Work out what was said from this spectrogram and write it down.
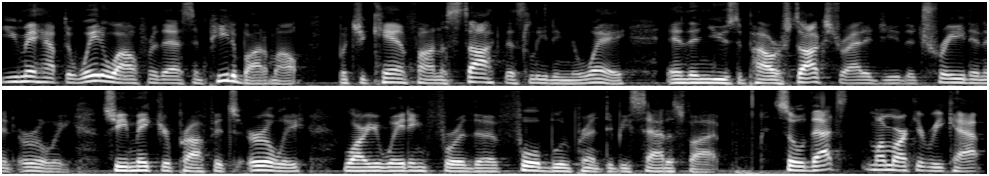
you may have to wait a while for the S&P to bottom out, but you can find a stock that's leading the way and then use the power stock strategy to trade in it early. So you make your profits early while you're waiting for the full blueprint to be satisfied. So that's my market recap.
